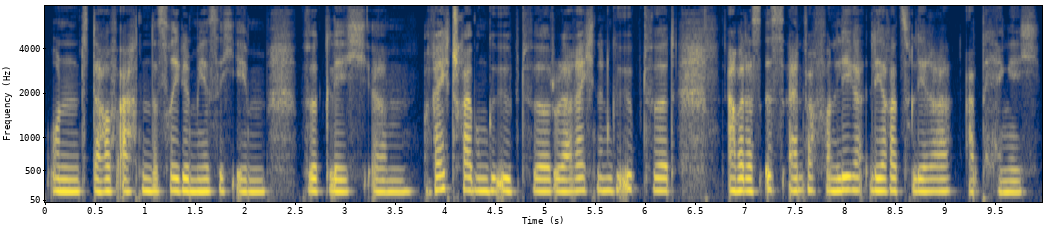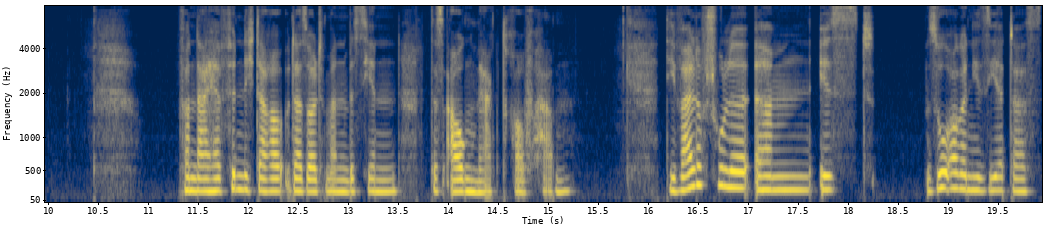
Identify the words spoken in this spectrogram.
und darauf achten, dass regelmäßig eben wirklich ähm, Rechtschreibung geübt wird oder Rechnen geübt wird. Aber das ist einfach von Lehrer zu Lehrer abhängig. Von daher finde ich, da, sollte man ein bisschen das Augenmerk drauf haben. Die Waldorfschule ähm, ist so organisiert, dass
